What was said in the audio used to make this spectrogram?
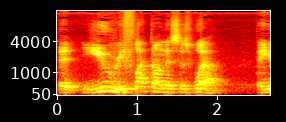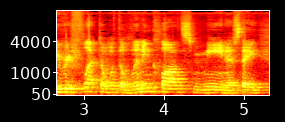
that you reflect on this as well. That you reflect on what the linen cloths mean as they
